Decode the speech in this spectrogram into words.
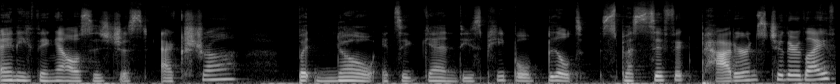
Anything else is just extra. But no, it's again, these people built specific patterns to their life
